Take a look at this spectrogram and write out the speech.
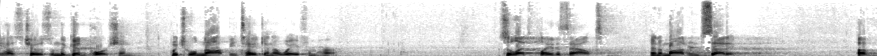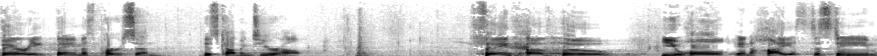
has chosen the good portion which will not be taken away from her. So let's play this out in a modern setting. A very famous person is coming to your home. Think of who you hold in highest esteem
